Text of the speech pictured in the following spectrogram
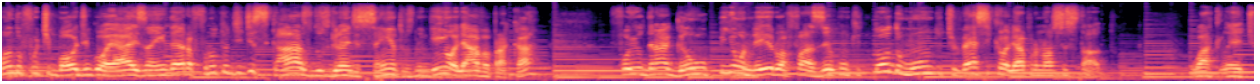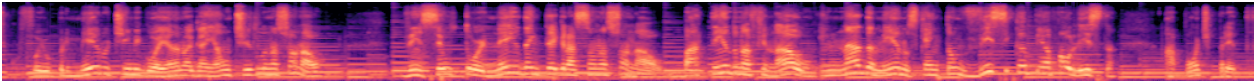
quando o futebol de Goiás ainda era fruto de descaso dos grandes centros, ninguém olhava para cá, foi o Dragão o pioneiro a fazer com que todo mundo tivesse que olhar para o nosso estado. O Atlético foi o primeiro time goiano a ganhar um título nacional. Venceu o torneio da integração nacional, batendo na final em nada menos que a então vice-campeã paulista, a Ponte Preta.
